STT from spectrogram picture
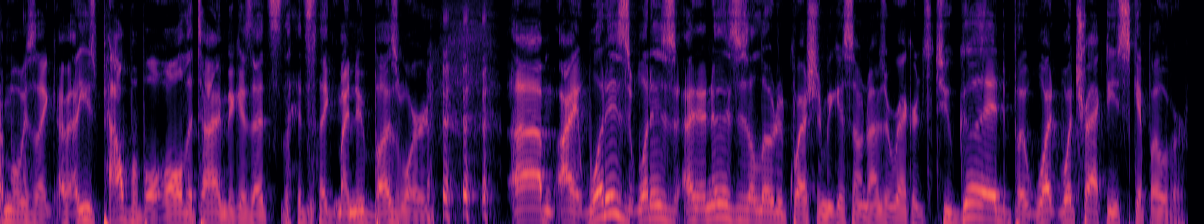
I'm always like I, use palpable all the time because that's that's like my new buzzword. um, all right, what is what is? I know this is a loaded question because sometimes a record's too good, but what what track do you skip over?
